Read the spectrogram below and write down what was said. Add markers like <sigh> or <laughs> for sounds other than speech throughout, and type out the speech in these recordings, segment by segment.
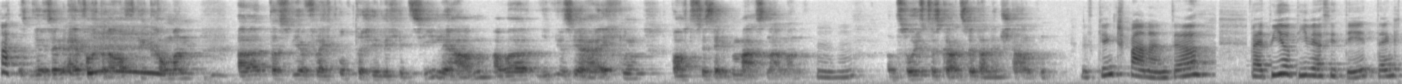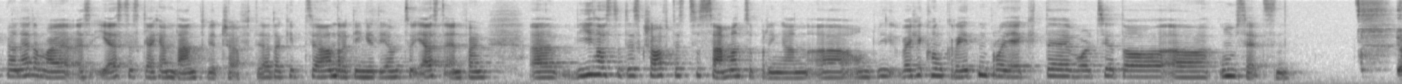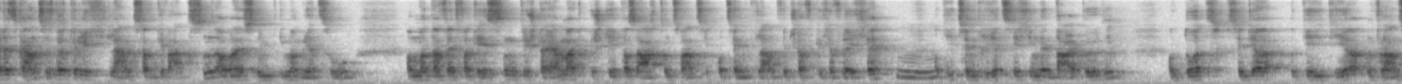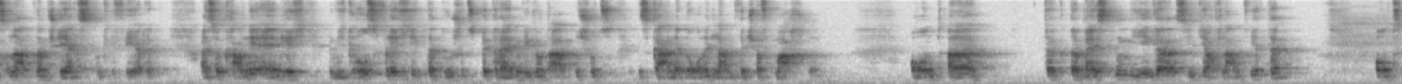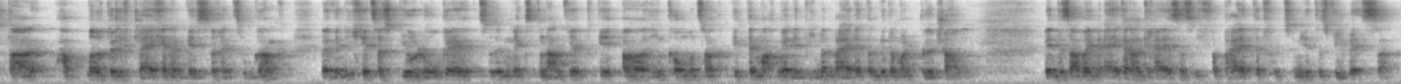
<laughs> wir sind einfach draufgekommen, äh, dass wir vielleicht unterschiedliche Ziele haben, aber wie wir sie erreichen, braucht es dieselben Maßnahmen. Mhm. Und so ist das Ganze dann entstanden. Das klingt spannend, ja. Bei Biodiversität denkt man nicht einmal als erstes gleich an Landwirtschaft. Ja. Da gibt es ja andere Dinge, die einem zuerst einfallen. Äh, wie hast du das geschafft, das zusammenzubringen? Äh, und wie, welche konkreten Projekte wollt ihr da äh, umsetzen? Ja, das Ganze ist natürlich langsam gewachsen, aber es nimmt immer mehr zu. Und man darf nicht vergessen, die Steiermark besteht aus 28 Prozent landwirtschaftlicher Fläche mhm. und die zentriert sich in den Talböden. Und dort sind ja die Tier- und Pflanzenarten am stärksten gefährdet. Also kann ich eigentlich, wenn ich großflächig Naturschutz betreiben will und Artenschutz, das gar nicht ohne Landwirtschaft machen. Und äh, der, der meisten Jäger sind ja auch Landwirte. Und da hat man natürlich gleich einen besseren Zugang, weil wenn ich jetzt als Biologe zu dem nächsten Landwirt äh, hinkomme und sage, bitte mach mir eine Bienenweide, dann wird er mal blöd schauen. Wenn das aber in eigenen Kreisen sich verbreitet, funktioniert das viel besser.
